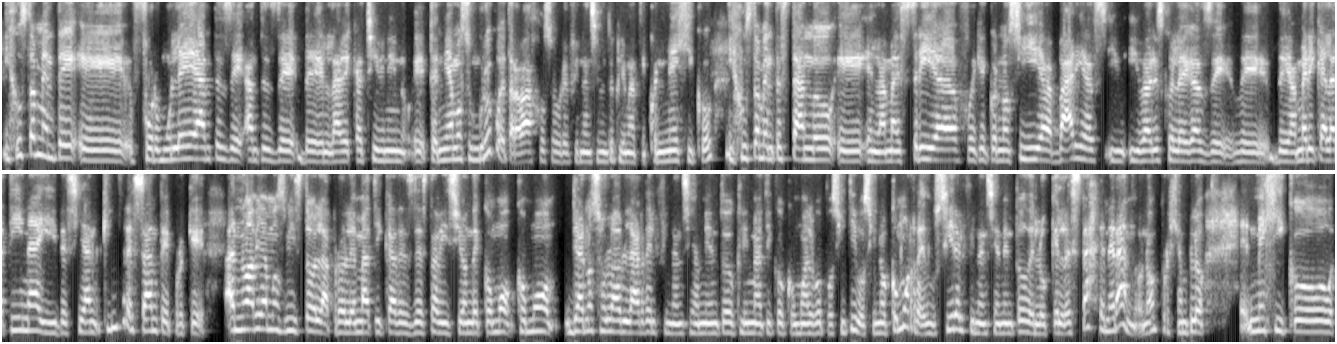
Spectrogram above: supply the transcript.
Y justamente eh, formulé antes de, antes de, de la beca Chivinin, teníamos un grupo de trabajo sobre financiamiento climático en México y justamente estando en la maestría fue que conocí a varias y, y varios colegas de, de, América Latina y decían, qué interesante, porque no habíamos visto la problemática desde esta visión de cómo, cómo ya no solo hablar del financiamiento climático, como algo positivo, sino cómo reducir el financiamiento de lo que lo está generando, ¿no? Por ejemplo, en México,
